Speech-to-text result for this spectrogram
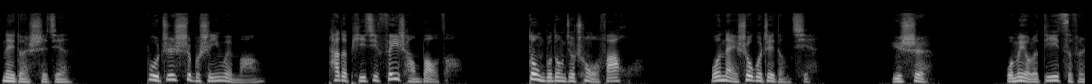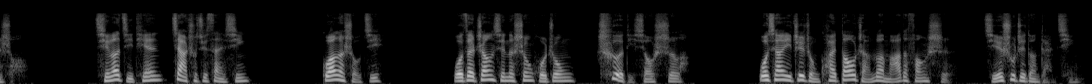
那段时间，不知是不是因为忙，他的脾气非常暴躁，动不动就冲我发火。我哪受过这等气？于是，我们有了第一次分手。请了几天假出去散心，关了手机，我在张贤的生活中彻底消失了。我想以这种快刀斩乱麻的方式结束这段感情，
